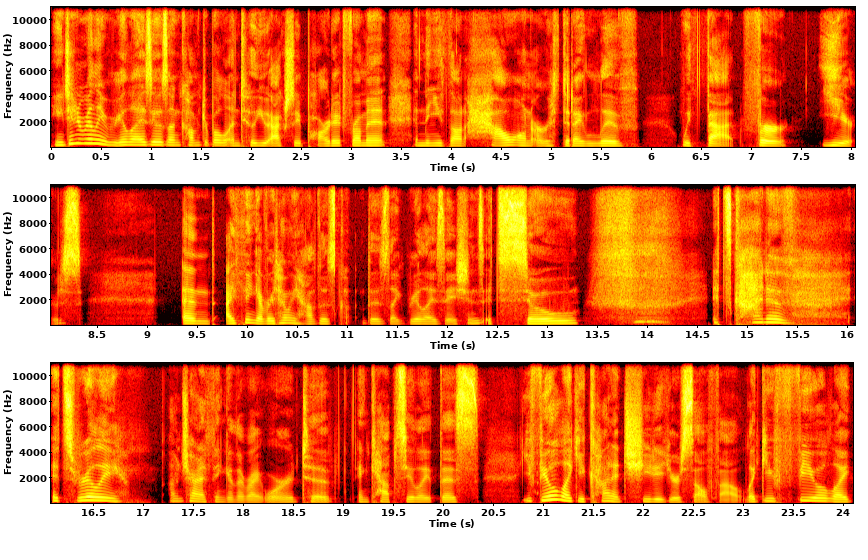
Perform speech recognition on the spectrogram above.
You didn't really realize it was uncomfortable until you actually parted from it. And then you thought, how on earth did I live with that for years? And I think every time we have those those like realizations, it's so it's kind of it's really I'm trying to think of the right word to encapsulate this. You feel like you kind of cheated yourself out. Like you feel like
